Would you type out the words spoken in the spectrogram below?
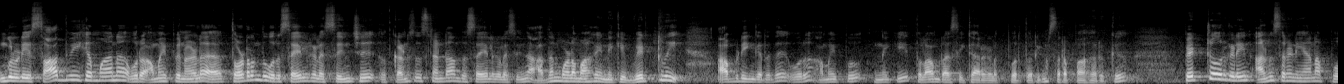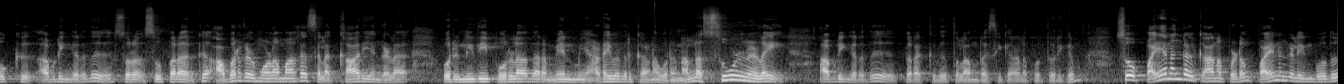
உங்களுடைய சாத்வீகமான ஒரு அமைப்பினால் தொடர்ந்து ஒரு செயல்களை செஞ்சு கன்சிஸ்டண்ட்டாக அந்த செயல்களை செஞ்சு அதன் மூலமாக இன்றைக்கி வெற்றி அப்படிங்கிறது ஒரு அமைப்பு இன்றைக்கி துலாம் ராசிக்காரர்களுக்கு பொறுத்த வரைக்கும் சிறப்பாக இருக்குது பெற்றோர்களின் அனுசரணையான போக்கு அப்படிங்கிறது சுர சூப்பராக இருக்குது அவர்கள் மூலமாக சில காரியங்களை ஒரு நிதி பொருளாதார மேன்மை அடைவதற்கான ஒரு நல்ல சூழ்நிலை அப்படிங்கிறது பிறக்குது துலாம் ரசிகர்களை பொறுத்த வரைக்கும். ஸோ பயணங்கள் காணப்படும். பயணங்களின் போது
